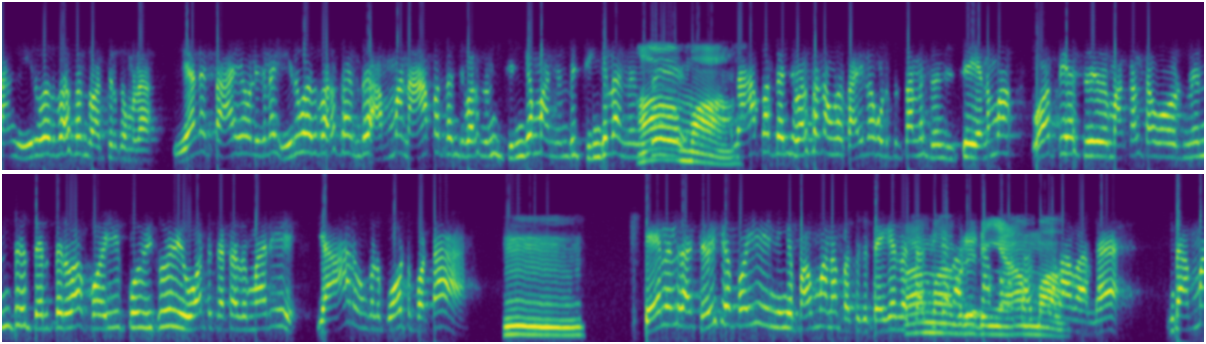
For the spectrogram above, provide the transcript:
நாங்க இருபது பர்சன்ட் வச்சிருக்கோம்ல. ஏழை தாயோலிகளை இருபது பர்சன்ட் அம்மா நாற்பத்தஞ்சு பர்சன்ட் சிங்கமா நின்று சிங்களா நின்று நாற்பத்தஞ்சு வருஷம் அவங்க கையில கொடுத்து தானே செஞ்சுச்சு. என்னமோ ஓபிஎஸ் மக்கள்கிட்ட நின்று தெரு தெருவா போய் கூவி கூவி ஓட்டு கட்டது மாதிரி யார் உங்களுக்கு ஓட்டு போட்டா? ஜெயலலிதா செவிக்க போய் நீங்க பவமானம் பத்துக்கிட்டீங்க. இந்த அம்மா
